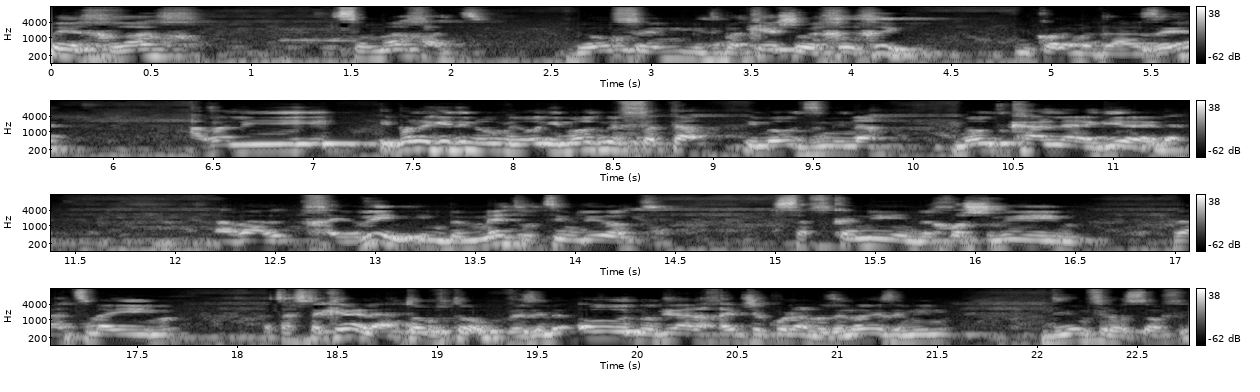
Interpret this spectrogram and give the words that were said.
בהכרח צומחת באופן מתבקש או הכרחי מכל המדע הזה, אבל היא בוא נגיד, היא מאוד, היא מאוד מפתה, היא מאוד זמינה, מאוד קל להגיע אליה. אבל חייבים, אם באמת רוצים להיות ספקנים וחושבים ועצמאים, אתה צריך להסתכל עליה טוב טוב, וזה מאוד נוגע לחיים של כולנו, זה לא איזה מין דיון פילוסופי.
